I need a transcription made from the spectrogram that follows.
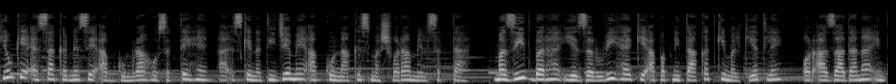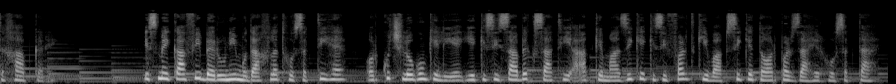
क्योंकि ऐसा करने से आप गुमराह हो सकते हैं इसके नतीजे में आपको नाकिस मशवरा मिल सकता है। मजीद बरह ये ज़रूरी है कि आप अपनी ताकत की मलकियत लें और आज़ादाना इंतखब करें। इसमें काफ़ी बैरूनी मुदाखलत हो सकती है और कुछ लोगों के लिए ये किसी सबक साथी आपके माजी के किसी फर्द की वापसी के तौर पर ज़ाहिर हो सकता है।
